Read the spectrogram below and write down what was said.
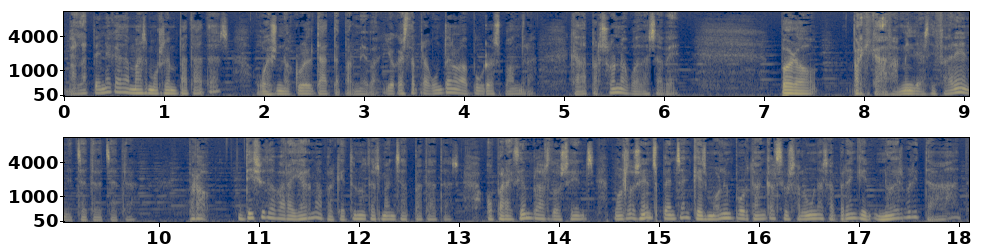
val la pena que demà esmorzem patates o és una crueltat part meva? Jo aquesta pregunta no la puc respondre. Cada persona ho ha de saber. Però, perquè cada família és diferent, etc etc. Però deixo de barallar-me perquè tu no t'has menjat patates. O, per exemple, els docents. Molts docents pensen que és molt important que els seus alumnes aprenguin. No és veritat.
